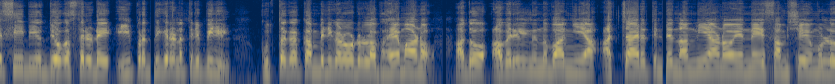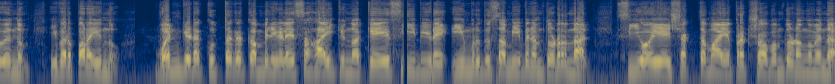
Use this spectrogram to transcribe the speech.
എസ് ഉദ്യോഗസ്ഥരുടെ ഈ പ്രതികരണത്തിന് പിന്നിൽ കുത്തക കമ്പനികളോടുള്ള ഭയമാണോ? അതോ അവരിൽ നിന്ന് വാങ്ങിയ അച്ചാരത്തിന്റെ നന്ദിയാണോ എന്നേ സംശയമുള്ളൂവെന്നും ഇവർ പറയുന്നു. വൻകിട കുത്തക കമ്പനികളെ സഹായിക്കുന്ന കെ എസ് ഇ ബിയുടെ ഈ മൃദു സമീപനം തുടർന്നാൽ സിഒഎ ശക്തമായ പ്രക്ഷോഭം തുടങ്ങുമെന്ന്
